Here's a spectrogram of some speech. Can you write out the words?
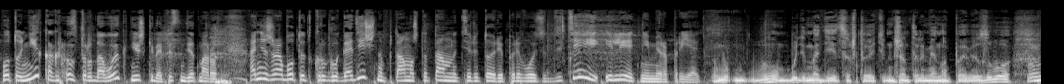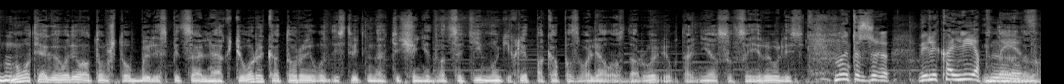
Вот у них как раз в трудовой книжке написан Дед Мороз. Они же работают круглогодично, потому что там на территории привозят детей и летние мероприятия. Ну, ну, будем надеяться, что этим джентльменам повезло. Ну, вот я говорил о том, что были специальные актеры, которые вот действительно в течение 20 многих лет, пока позволяло здоровье, вот они ассоциировались. Ну, это же великолепные, Да, да, да.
